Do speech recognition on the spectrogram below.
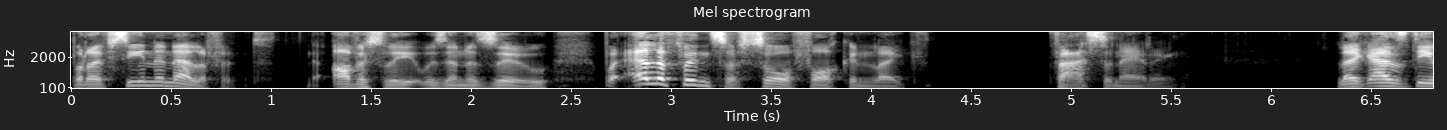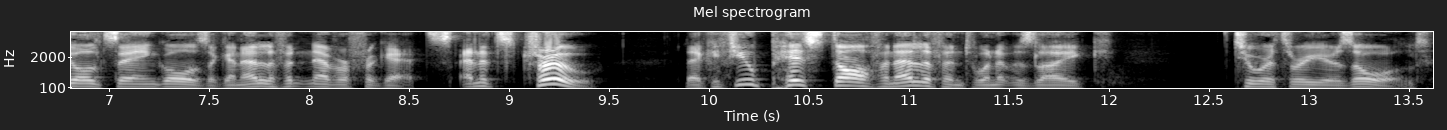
but I've seen an elephant. Obviously, it was in a zoo, but elephants are so fucking like fascinating. Like as the old saying goes, like an elephant never forgets, and it's true. Like if you pissed off an elephant when it was like two or three years old,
